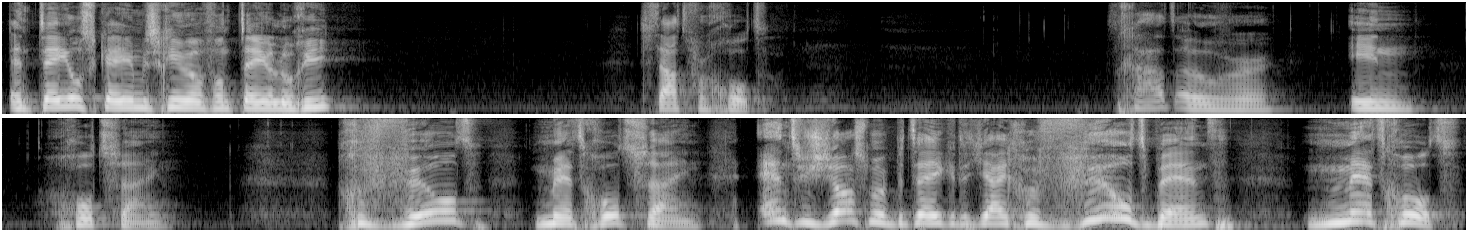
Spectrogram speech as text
En theos ken je misschien wel van theologie. Het staat voor God. Het gaat over in God zijn. Gevuld met God zijn. Enthousiasme betekent dat jij gevuld bent met God.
